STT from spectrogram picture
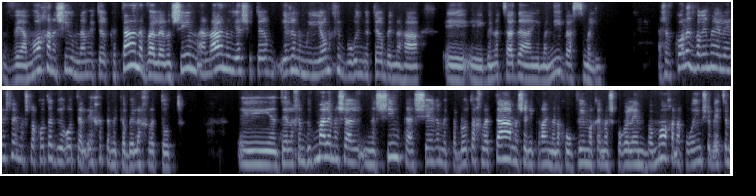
והמוח הנשי אומנם יותר קטן, אבל לאנשים, לנו יש יותר, יש לנו מיליון חיבורים יותר בין, ה, אה, אה, בין הצד הימני והשמאלי. עכשיו כל הדברים האלה יש להם השלכות אדירות על איך אתה מקבל החלטות. אני אתן לכם דוגמה למשל, נשים כאשר הן מקבלות החלטה, מה שנקרא, אם אנחנו עוקבים אחרי מה שקורה להן במוח, אנחנו רואים שבעצם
